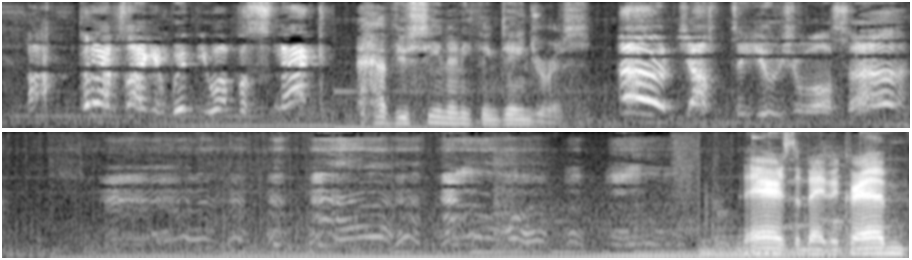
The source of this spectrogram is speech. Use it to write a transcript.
Perhaps I can whip you up a snack? Have you seen anything dangerous? Oh, just the usual, sir. There's the baby crib.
